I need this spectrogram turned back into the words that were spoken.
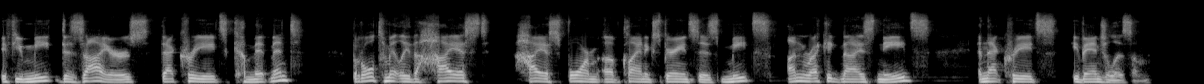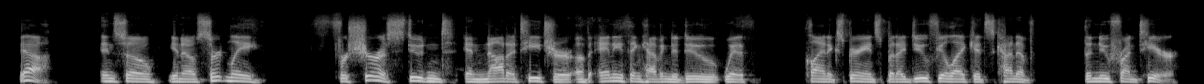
If you meet desires, that creates commitment. But ultimately, the highest, highest form of client experiences meets unrecognized needs, and that creates evangelism. Yeah. And so, you know, certainly for sure a student and not a teacher of anything having to do with client experience, but I do feel like it's kind of the new frontier.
